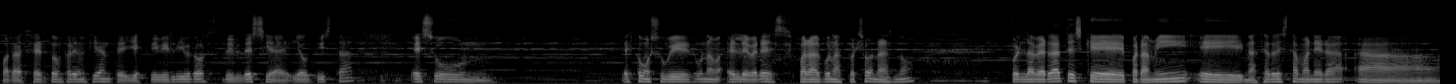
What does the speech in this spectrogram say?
para ser conferenciante y escribir libros de iglesia y autista es un es como subir el Everest para algunas personas, ¿no? Pues la verdad es que para mí eh, nacer de esta manera ah,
